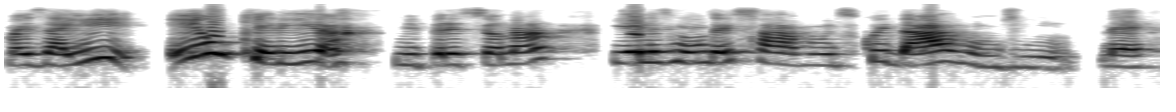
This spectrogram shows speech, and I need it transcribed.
Mas aí eu queria me pressionar e eles não deixavam, eles cuidavam de mim, né?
